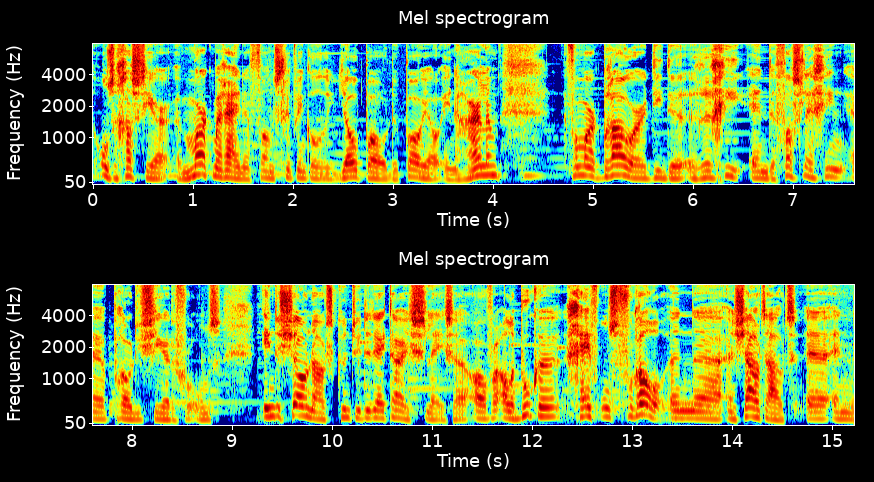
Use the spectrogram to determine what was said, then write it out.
onze gastheer Mark Marijnen van stripwinkel Jopo de Pojo in Haarlem. Van Mark Brouwer, die de regie en de vastlegging eh, produceerde voor ons. In de show notes kunt u de details lezen over alle boeken. Geef ons vooral een, eh, een shout-out. eh, en,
